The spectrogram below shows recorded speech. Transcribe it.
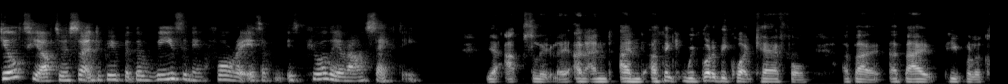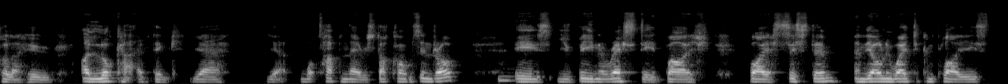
guilty of to a certain degree, but the reasoning for it is, is purely around safety. yeah, absolutely. And and and I think we've got to be quite careful about about people of color who I look at and think, yeah, yeah, what's happened there is Stockholm syndrome. Mm. Is you've been arrested by by a system, and the only way to comply is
